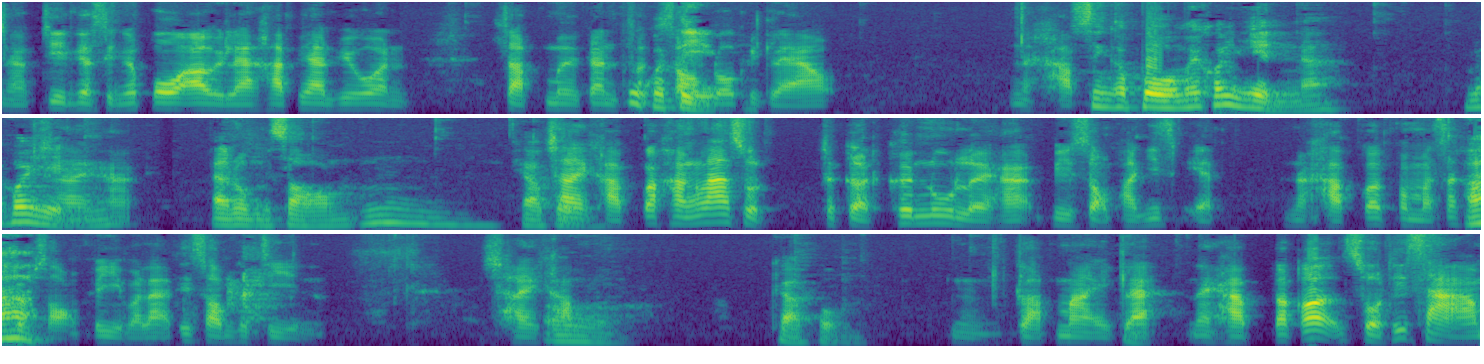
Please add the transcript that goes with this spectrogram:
นะครับจีนกับสิงคโปร์เอาอีกแล้วครับพี่อันพี่อ้วนจับมือกันฝึกปกติซ้อมรบอีกแล้วนะครับ สิงคโปร์ไม่ค่อยเห็นนะ ไม่ค่อยเห็นใช่ฮะอารมณ์ซ้อมอืมครับผมใช่ครับ ก็ครั้งล่าสุดจะเกิดขึ้นนู่นเลยฮะ ปี 2021 นะครับ ก็ประมาณสักอ่าเกือบสองปีมาแล้วที่ซ้อมกับจีน ใช่ครับโอ้ครับผมอืมกลับมาอีกแล้วนะครับ แล้วก็ส่วนที่สาม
